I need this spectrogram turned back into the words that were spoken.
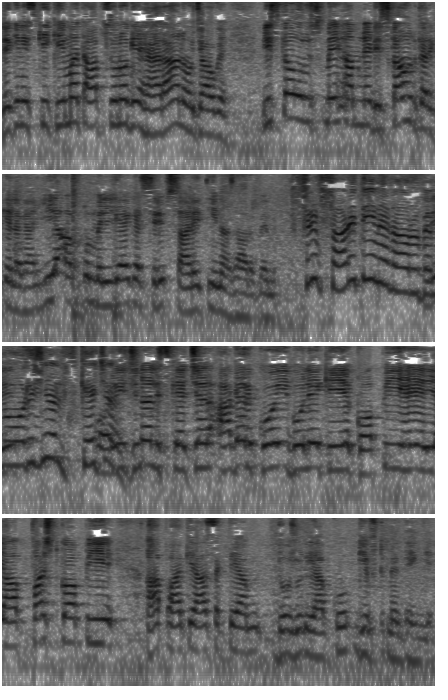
लेकिन इसकी कीमत आप सुनोगे हैरान हो जाओगे। इसका और उसमें हमने डिस्काउंट करके लगा ये आपको मिल जाएगा सिर्फ़ साढ़े तीन हज़ार रूपए में। सिर्फ़ साढ़े तीन हज़ार रूपए में ओरिजिनल स्केचर ओरिजिनल स्केचर अगर कोई बोले कि ये कॉपी है या फ़र्स्ट कॉपी है आप आके आ सकते हैं हम दो जोड़ी आपको गिफ्ट में देंगे।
